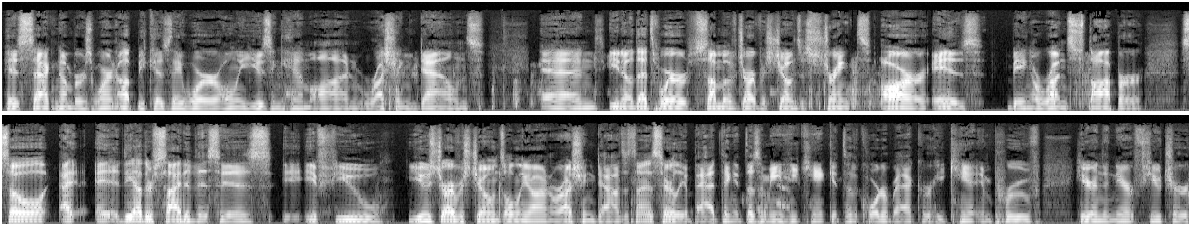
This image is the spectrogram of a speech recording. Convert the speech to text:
his sack numbers weren't up because they were only using him on rushing downs. And, you know, that's where some of Jarvis Jones's strengths are, is being a run stopper. So I, I, the other side of this is if you use Jarvis Jones only on rushing downs, it's not necessarily a bad thing. It doesn't mean he can't get to the quarterback or he can't improve here in the near future.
